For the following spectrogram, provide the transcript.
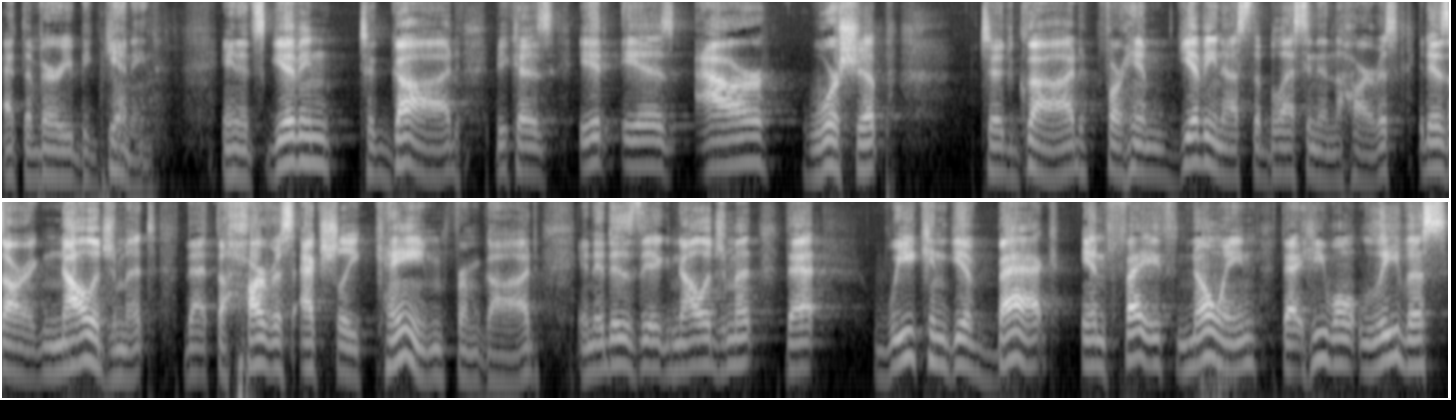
at the very beginning and it's giving to God because it is our worship to God for Him giving us the blessing in the harvest. It is our acknowledgement that the harvest actually came from God, and it is the acknowledgement that we can give back in faith, knowing that He won't leave us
